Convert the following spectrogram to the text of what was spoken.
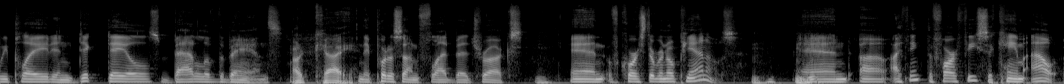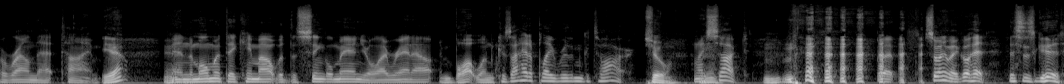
we played in Dick Dale's Battle of the Bands. okay, And they put us on flatbed trucks. And of course, there were no pianos. And uh, I think the Farfisa came out around that time. yeah, yeah. And the moment they came out with the single manual, I ran out and bought one because I had to play rhythm guitar. sure. And I sucked. but so anyway, go ahead. This is good.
